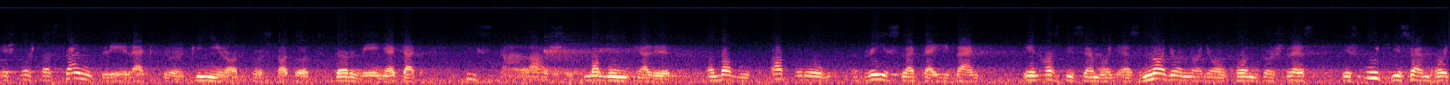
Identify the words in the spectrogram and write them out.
és most a Szentlélektől kinyilatkoztatott törvényeket tisztán lássuk magunk előtt, a maguk apró részleteiben. Én azt hiszem, hogy ez nagyon-nagyon fontos lesz, és úgy hiszem, hogy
